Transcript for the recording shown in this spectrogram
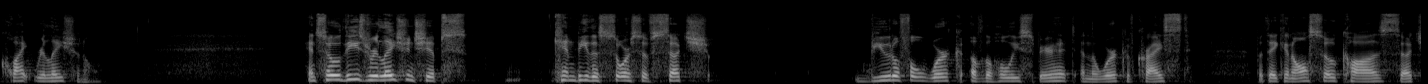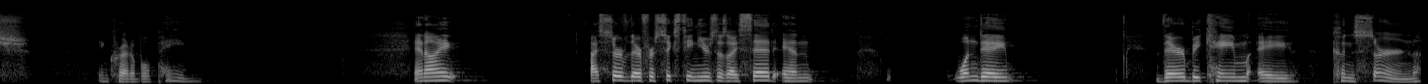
quite relational. And so these relationships can be the source of such beautiful work of the Holy Spirit and the work of Christ, but they can also cause such incredible pain. And I I served there for 16 years as I said and one day there became a concern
